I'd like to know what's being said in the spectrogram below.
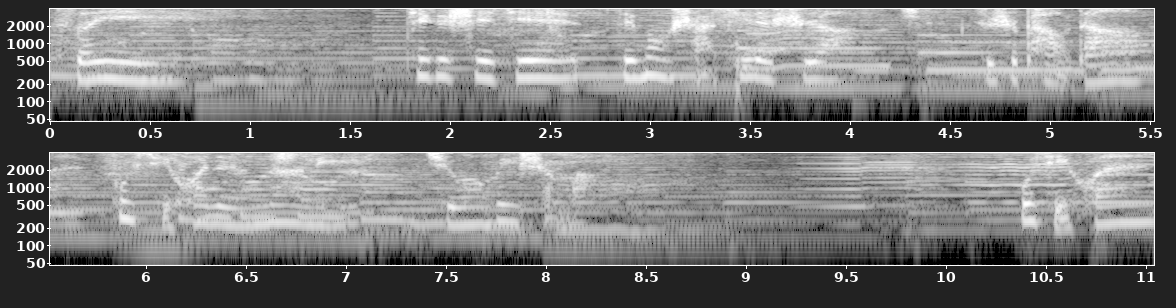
所以，这个世界最梦傻气的事啊，就是跑到不喜欢的人那里去问为什么。不喜欢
